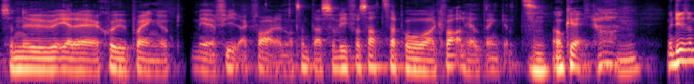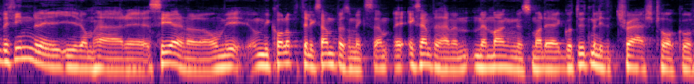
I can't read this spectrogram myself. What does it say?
Så nu är det sju poäng upp med fyra kvar eller något sånt där. Så vi får satsa på kval helt enkelt. Okej. Men du som befinner dig i de här eh, serierna då, om vi, om vi kollar på till exempel som exem, eh, exemplet här med, med Magnus som hade gått ut med lite trash talk och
